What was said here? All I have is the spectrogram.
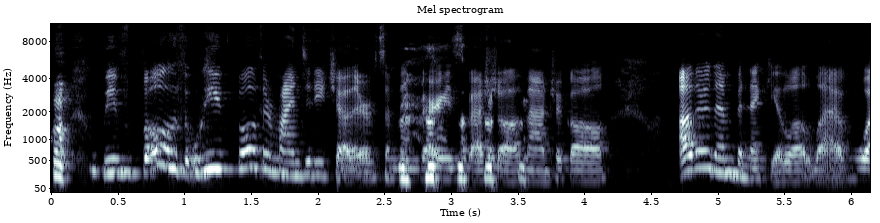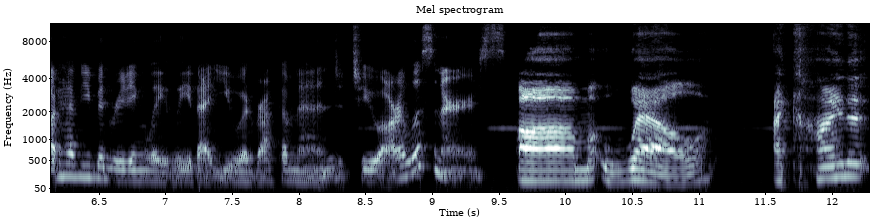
We've both we've both reminded each other of something very special and magical. Other than Bunnicula, Lev, what have you been reading lately that you would recommend to our listeners? Um, well, I kind of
